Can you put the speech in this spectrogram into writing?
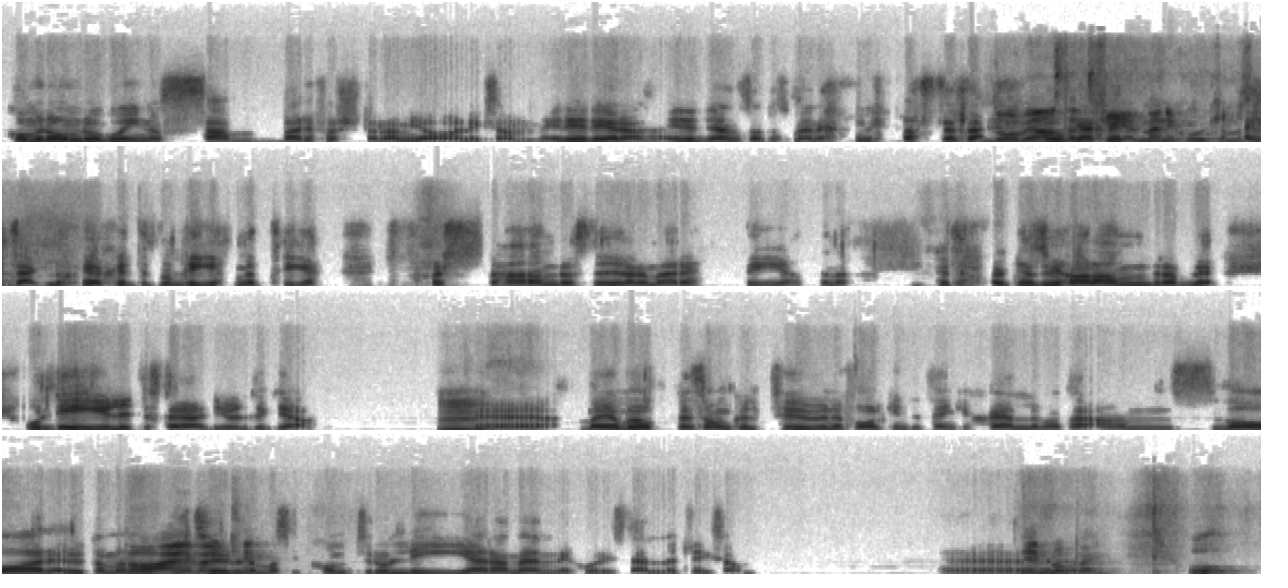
Kommer de då gå in och sabba det första de gör? Liksom? Är, det deras, är det den sortens människor vi har anställt? Då har vi anställt fel människor kan man säga. Exakt, då är kanske inte problemet det i första hand att styra de här rättigheterna. Utan då kanske vi har andra problem. Och det är ju lite stödhjul tycker jag. Mm. Eh, man jobbar upp en sån kultur när folk inte tänker själva och tar ansvar utan man ja, har en kultur verkligen. där man ska kontrollera människor istället. Liksom. Det är en bra poäng. Och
